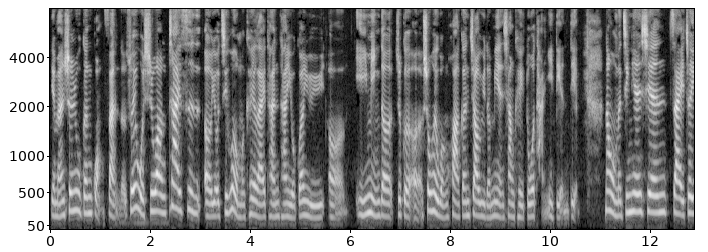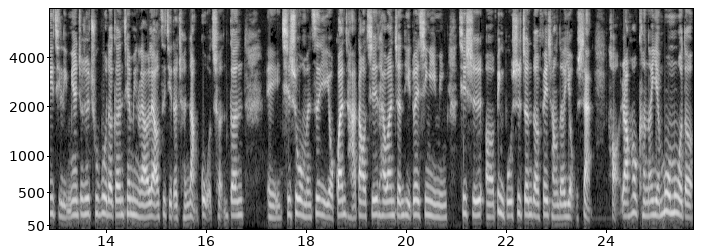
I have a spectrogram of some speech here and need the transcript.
也蛮深入跟广泛的。所以我希望下一次呃有机会，我们可以来谈谈有关于呃。移民的这个呃社会文化跟教育的面向可以多谈一点点。那我们今天先在这一集里面，就是初步的跟千平聊一聊自己的成长过程，跟诶，其实我们自己有观察到，其实台湾整体对新移民其实呃并不是真的非常的友善。好，然后可能也默默的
